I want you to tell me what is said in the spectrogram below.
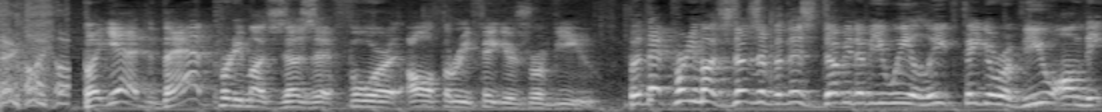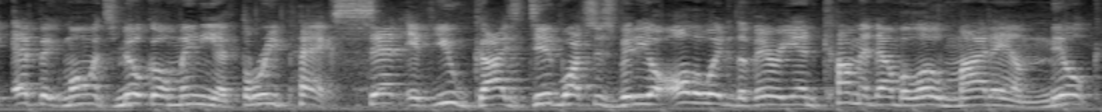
the But yeah, that pretty much does it for all three figures review. But that pretty much does it for this WWE Elite figure review on the Epic Moments Milk-O-Mania 3-pack set. If you guys did watch this video all the way to the very end, comment down below, my damn milk.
